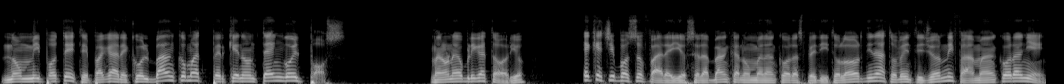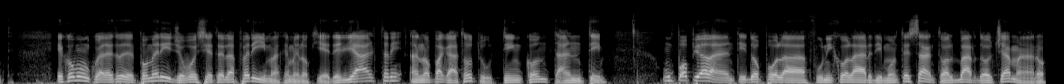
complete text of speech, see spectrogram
non mi potete pagare col bancomat perché non tengo il POS. Ma non è obbligatorio? E che ci posso fare io se la banca non me l'ha ancora spedito? L'ho ordinato 20 giorni fa, ma ancora niente. E comunque alle 3 del pomeriggio voi siete la prima che me lo chiede, gli altri hanno pagato tutti in contanti. Un po' più avanti, dopo la funicolare di Montesanto al bar Dolce Amaro,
